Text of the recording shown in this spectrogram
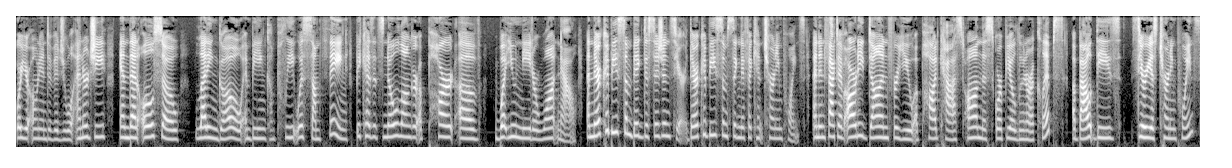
or your own individual energy. And then also letting go and being complete with something because it's no longer a part of what you need or want now. And there could be some big decisions here. There could be some significant turning points. And in fact, I've already done for you a podcast on the Scorpio lunar eclipse about these serious turning points.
